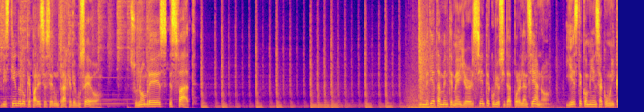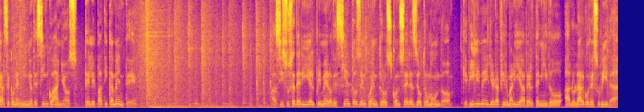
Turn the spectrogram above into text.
vistiendo lo que parece ser un traje de buceo. Su nombre es Sfat. Inmediatamente Mayer siente curiosidad por el anciano, y este comienza a comunicarse con el niño de 5 años, telepáticamente. Así sucedería el primero de cientos de encuentros con seres de otro mundo, que Billy Mayer afirmaría haber tenido a lo largo de su vida.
